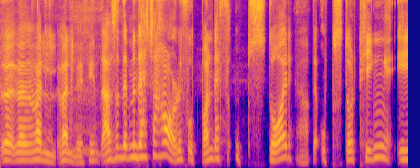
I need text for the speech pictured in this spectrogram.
det, det er veld, veldig fint. Altså, det, men det, så har du fotballen. Det oppstår, Ja. det oppstår ting i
